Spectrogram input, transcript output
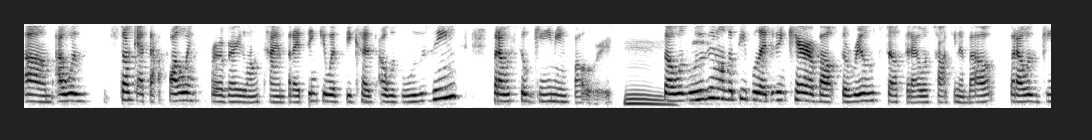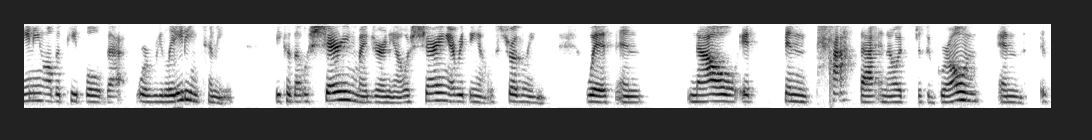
um, I was stuck at that following for a very long time, but I think it was because I was losing, but I was still gaining followers. Mm. So I was losing all the people that didn't care about the real stuff that I was talking about, but I was gaining all the people that were relating to me because I was sharing my journey. I was sharing everything I was struggling with. And now it's been past that and now it's just grown and if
